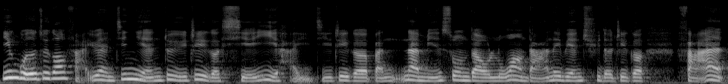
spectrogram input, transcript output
英国的最高法院今年对于这个协议哈，以及这个把难民送到卢旺达那边去的这个法案，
